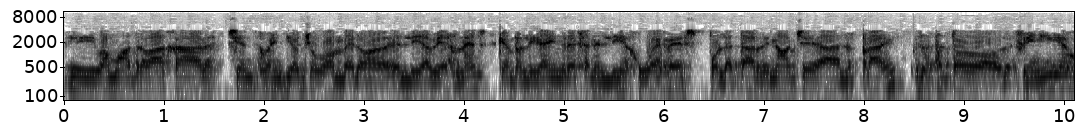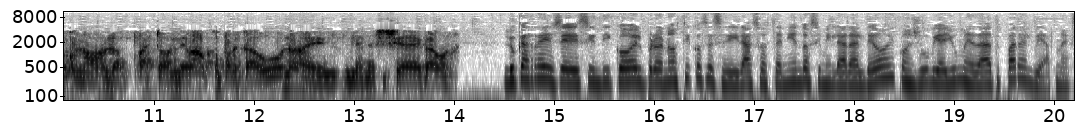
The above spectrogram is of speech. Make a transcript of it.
y vamos a trabajar 128 bomberos el día viernes que en realidad ingresan el día jueves por la tarde noche a los Prime. Ya está todo definido con los, los puestos donde va a ocupar cada uno y las necesidades de cada uno. Lucas Reyes indicó el pronóstico se seguirá sosteniendo similar al de hoy con lluvia y humedad para el viernes.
